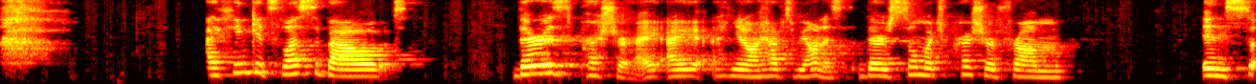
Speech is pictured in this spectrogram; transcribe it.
i think it's less about there is pressure. I, I, you know, I have to be honest. There's so much pressure from, in so,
